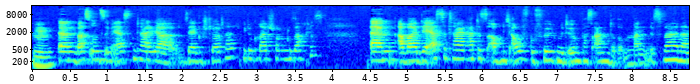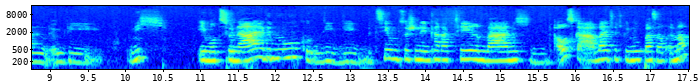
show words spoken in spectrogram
Mhm. ähm, was uns im ersten Teil ja sehr gestört hat, wie du gerade schon gesagt hast. Ähm, aber der erste Teil hat es auch nicht aufgefüllt mit irgendwas anderem. Man, es war dann irgendwie nicht emotional genug, die, die Beziehung zwischen den Charakteren war nicht ausgearbeitet genug, was auch immer.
